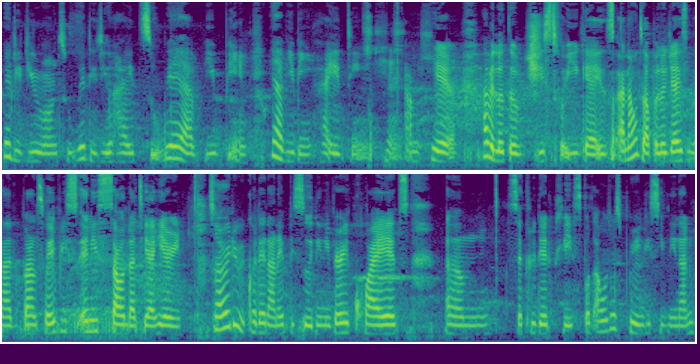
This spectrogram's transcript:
Where did you run to? Where did you hide to? Where have you been? Where have you been hiding? Hmm, I'm here. I have a lot of gist for you guys, and I want to apologize in advance for every any sound that you are hearing. So, I already recorded an episode in a very quiet, um, secluded place, but I was just praying this evening, and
